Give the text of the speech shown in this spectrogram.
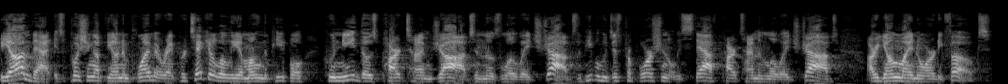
Beyond that, it's pushing up the unemployment rate, particularly among the people who need those part-time jobs and those low-wage jobs. The people who disproportionately staff part-time and low-wage jobs are young minority folks,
